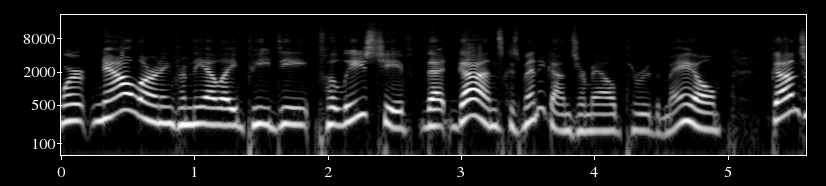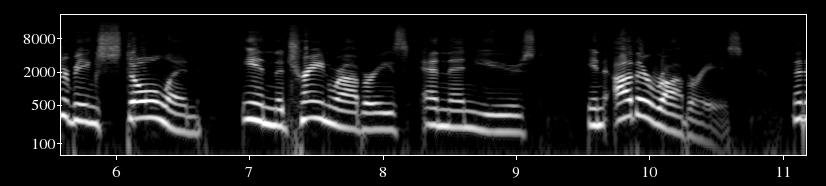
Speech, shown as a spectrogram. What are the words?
we're now learning from the LAPD police chief that guns, because many guns are mailed through the mail, guns are being stolen in the train robberies and then used in other robberies. Now,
